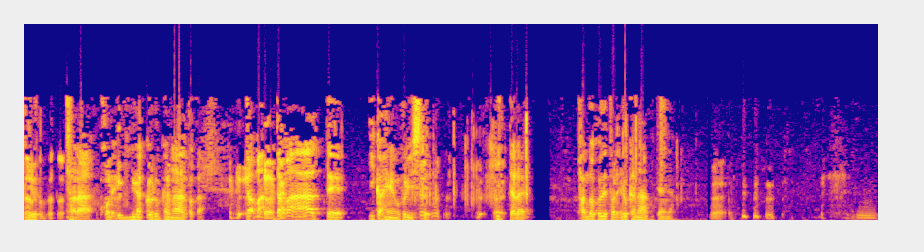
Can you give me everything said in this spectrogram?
言ったら、これみんな来るかなとか、黙、黙って、行かへんふりして、行ったら、単独で取れるかなみたいな。はい。うん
